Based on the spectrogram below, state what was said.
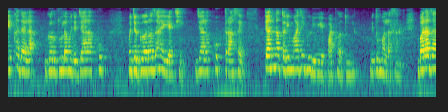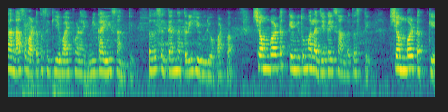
एखाद्याला गरजूला म्हणजे ज्याला खूप म्हणजे गरज आहे याची ज्याला खूप त्रास आहे त्यांना तरी माझे व्हिडिओ हे पाठवा तुम्ही. मी तुम्हाला सांगते. बऱ्याच जणांना असं वाटत असेल की हे वायफळ आहे. मी काहीही सांगते. असेल त्यांना तरी हे व्हिडिओ पाठवा. शंभर टक्के मी तुम्हाला जे काही सांगत असते शंभर टक्के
